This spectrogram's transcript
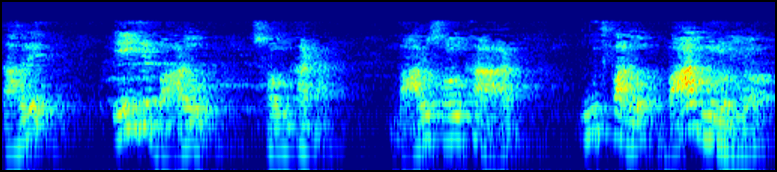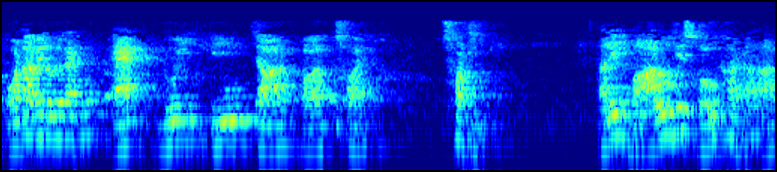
তাহলে এই যে বারো সংখ্যাটা, বারো সংখ্যার উৎপাদক বা গুণনীয় কটা বেরোলো দেখো? এক, দুই, তিন, চার, পাঁচ, ছয়, ছটি। তাহলে এই বারো যে সংখ্যাটা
